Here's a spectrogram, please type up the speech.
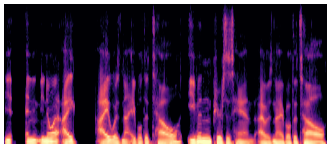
Yeah, And you know what? I I was not able to tell even Pierce's hand. I was not able to tell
